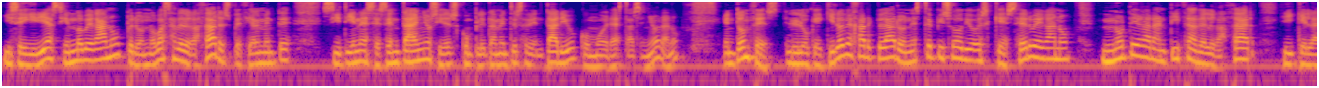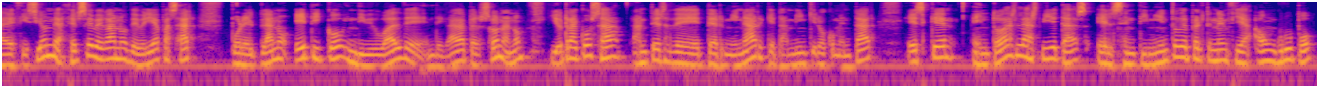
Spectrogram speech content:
Y seguirías siendo vegano, pero no vas a adelgazar, especialmente si tienes 60 años y eres completamente sedentario, como era esta señora, ¿no? Entonces, lo que quiero dejar claro en este episodio es que ser vegano no te garantiza adelgazar y que la decisión de hacerse vegano debería pasar por el plano ético individual de, cada persona, ¿no? Y otra cosa, antes de terminar, que también quiero comentar, es que en todas las dietas el sentimiento de pertenencia a grupo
